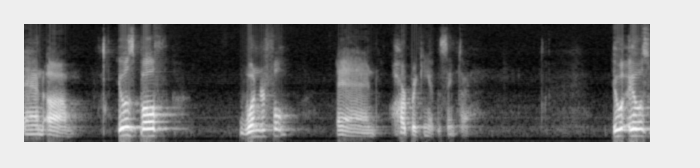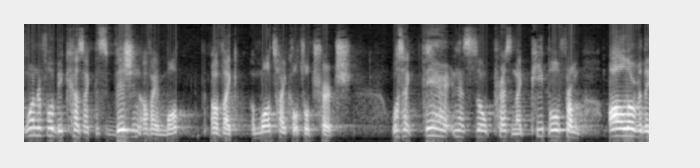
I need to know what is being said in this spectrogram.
And um, it was both wonderful and heartbreaking at the same time. It, it was wonderful because like this vision of a of like a multicultural church was like there and it's so present. Like people from all over the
